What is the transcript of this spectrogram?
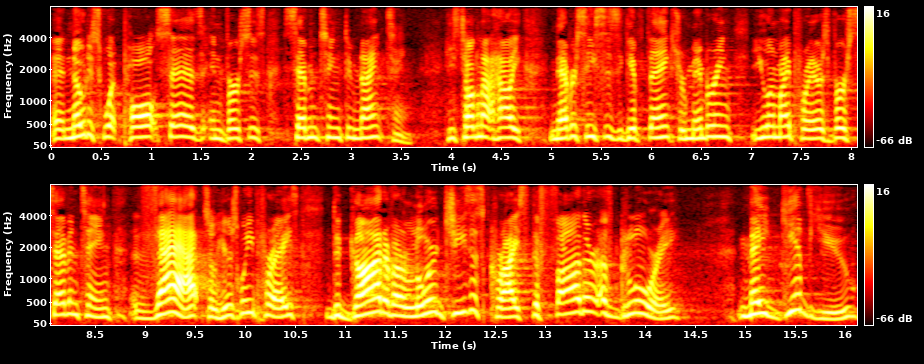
And notice what Paul says in verses 17 through 19. He's talking about how he never ceases to give thanks, remembering you in my prayers. Verse 17, that, so here's what he prays the God of our Lord Jesus Christ, the Father of glory, may give you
